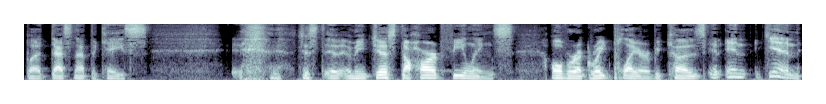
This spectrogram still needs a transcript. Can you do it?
but that's not the case. just, I mean, just the hard feelings over a great player because, and, and again,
